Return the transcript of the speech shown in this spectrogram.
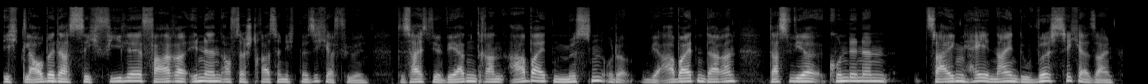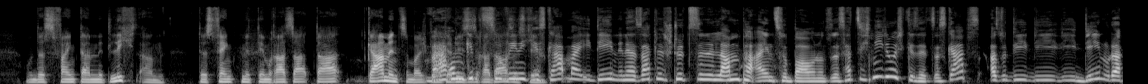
ich glaube, dass sich viele FahrerInnen auf der Straße nicht mehr sicher fühlen. Das heißt, wir werden daran arbeiten müssen oder wir arbeiten daran, dass wir Kundinnen zeigen, hey, nein, du wirst sicher sein. Und das fängt dann mit Licht an. Das fängt mit dem Radar, da, Garmin zum Beispiel. Warum gibt es so wenig? Es gab mal Ideen, in der Sattelstütze eine Lampe einzubauen und so. Das hat sich nie durchgesetzt. Das gab's, also die, die, die Ideen oder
